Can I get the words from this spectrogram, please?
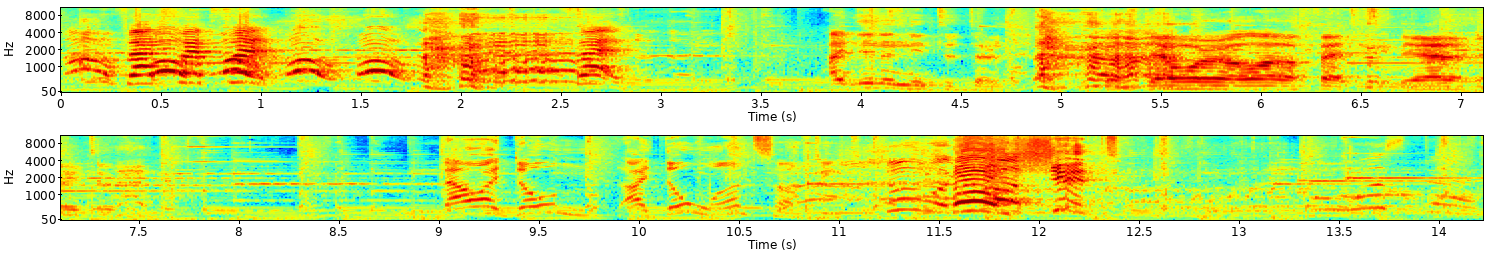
fat, fat, fat. Oh oh. fat. I didn't need to turn fat because there were a lot of fatties in the elevator. Now I don't I don't want something to. Oh Oh shit! What was that?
